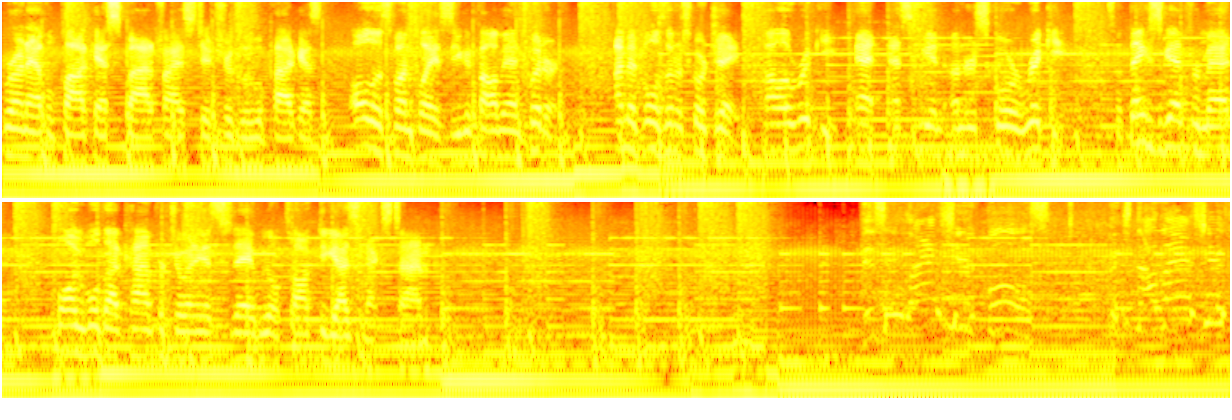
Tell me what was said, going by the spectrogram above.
We're on Apple Podcasts, Spotify, Stitcher, Google Podcasts, all those fun places. You can follow me on Twitter. I'm at Bulls underscore J. Follow Ricky at SVN underscore Ricky. So thanks again for Matt, blogabull.com for joining us today. We will talk to you guys next time. This is last year's Bulls. It's not last year's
